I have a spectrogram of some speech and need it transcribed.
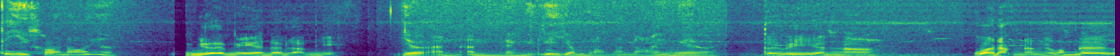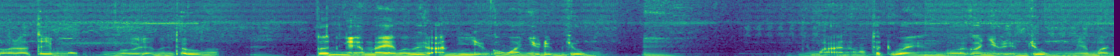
Cái gì khó nói hả? Giờ em nghĩ anh nên làm gì? Giờ anh anh đang nghĩ cái trong lòng anh nói em nghe rồi tại vì anh ờ, quá đặt nặng cái vấn đề gọi là tìm một người để mình thương á. Ừ. đến ngày hôm nay em mới biết là anh với diệu có quá nhiều điểm chung. Ừ. Nhưng mà anh không thích quen người có nhiều điểm chung với mình.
